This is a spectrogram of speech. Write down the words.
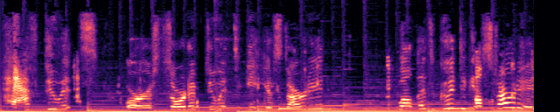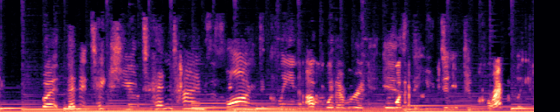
half do it or sort of do it to get you started, well, that's good to get started, but then it takes you 10 times as long to clean up whatever it is that you didn't do correctly.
